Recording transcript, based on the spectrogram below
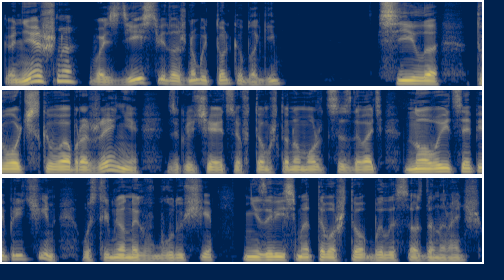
Конечно, воздействие должно быть только благим. Сила творческого воображения заключается в том, что оно может создавать новые цепи причин, устремленных в будущее, независимо от того, что было создано раньше.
